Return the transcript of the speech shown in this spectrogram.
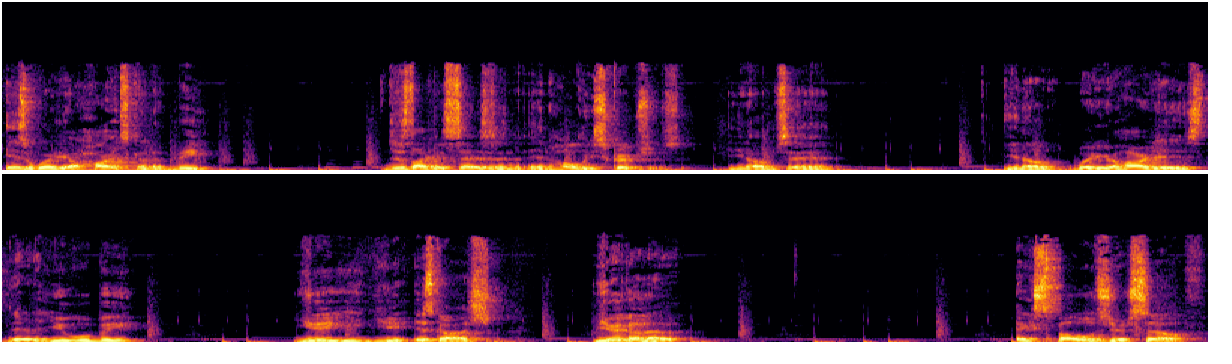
is where your heart's going to be. Just like it says in, in Holy Scriptures. You know what I'm saying? You know, where your heart is, there you will be. You, you it's going to, you're going to expose yourself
